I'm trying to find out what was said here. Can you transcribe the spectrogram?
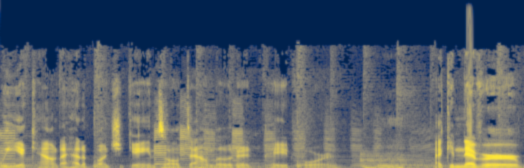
Wii account. I had a bunch of games all downloaded and paid for and Mm. I can never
